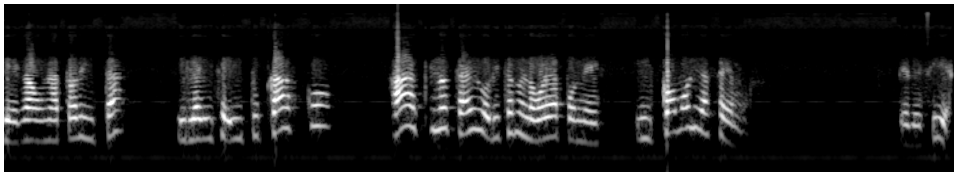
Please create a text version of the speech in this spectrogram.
llega una torita y le dice, ¿y tu casco? Ah, aquí lo traigo, ahorita me lo voy a poner. ¿Y cómo le hacemos? Que decía.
